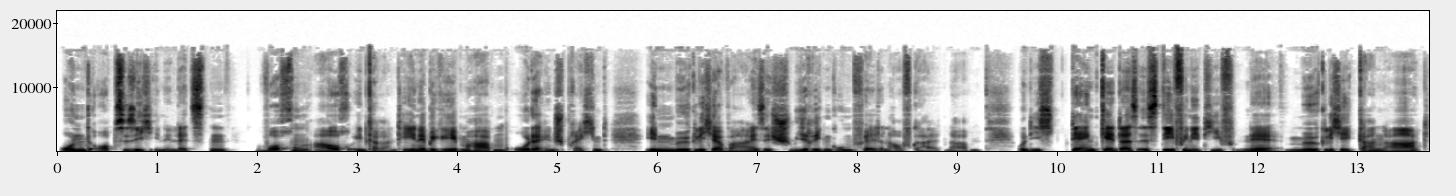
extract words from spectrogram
und ob sie sich in den letzten Wochen auch in Quarantäne begeben haben oder entsprechend in möglicherweise schwierigen Umfeldern aufgehalten haben. Und ich denke, das ist definitiv eine mögliche Gangart,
